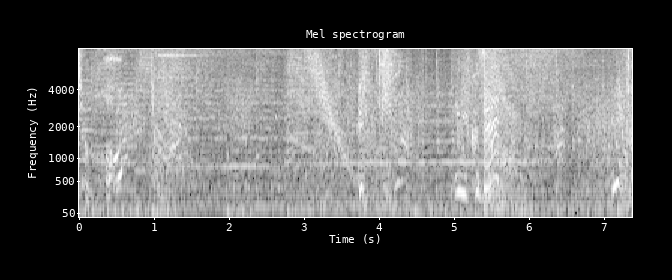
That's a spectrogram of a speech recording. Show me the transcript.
しょ？行くぜ。よっと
